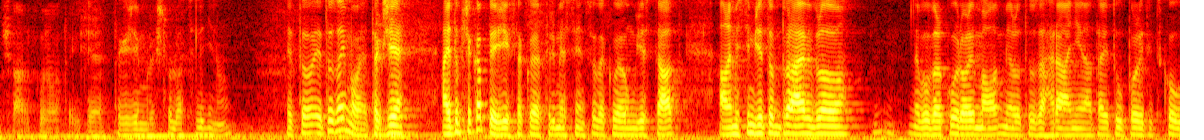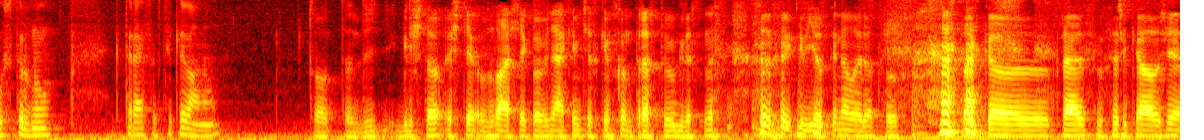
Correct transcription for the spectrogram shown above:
článku, no, takže... Takže jim došlo 20 lidí, no. Je to, je to zajímavé, takže, a je to překvapivé, že v takové firmě se něco takového může stát, ale myslím, že to právě bylo, nebo velkou roli mělo to zahrání na tady tu politickou strunu, která je fakt citlivá, no to, to, když to ještě vzlášť jako v nějakém českém kontrastu, kde jsme zvyklí asi na ledacos, tak uh, právě jsem si říkal, že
